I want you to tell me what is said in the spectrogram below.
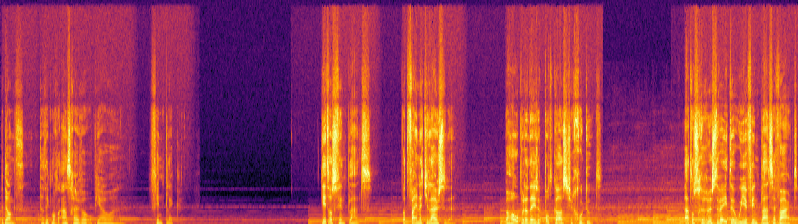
bedankt dat ik mocht aanschuiven op jouw uh, vindplek. Dit was Vindplaats. Wat fijn dat je luisterde. We hopen dat deze podcast je goed doet. Laat ons gerust weten hoe je Vindplaats ervaart.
